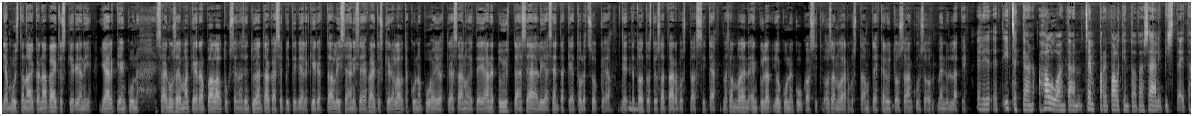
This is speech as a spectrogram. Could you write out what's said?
Ja muistan aikanaan väitöskirjani jälkeen, kun sain useamman kerran palautuksena sen työn takaisin, piti vielä kirjoittaa lisää, niin se väitöskirjalautakunnan puheenjohtaja sanoi, että ei annettu yhtään sääliä sen takia, että olet sokea, että mm. toivottavasti osaat arvostaa sitä. Mä sanoin, no en, en kyllä jokunen kuukausi sitten osannut arvostaa, mutta ehkä nyt osaan, kun se on mennyt läpi. Eli et itsekään haluan tämän tsempparipalkintoa tai säälipisteitä?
